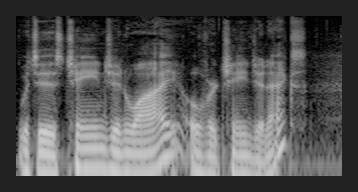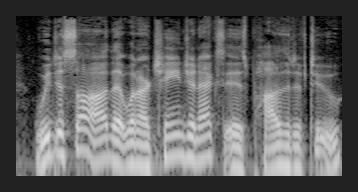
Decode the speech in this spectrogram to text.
which is change in y over change in x, we just saw that when our change in x is positive 2,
